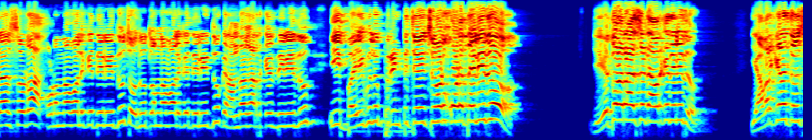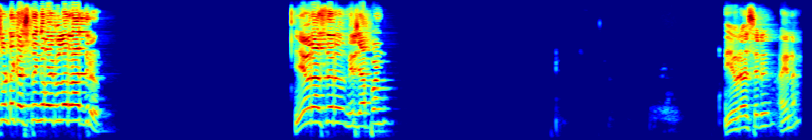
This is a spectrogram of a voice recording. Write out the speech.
రాశాడో అక్కడ ఉన్న వాళ్ళకి తెలియదు చదువుతున్న వాళ్ళకి తెలియదు గ్రంథకర్తకి తెలియదు ఈ బైబిల్ ప్రింట్ చేయించినోడు కూడా తెలియదు ఏదో రాశాడు ఎవరికీ తెలియదు ఎవరికైనా తెలుసుంటే ఖచ్చితంగా బైబిల్లో రాదురు ఏమి రాశారు? మీరు చెప్పండి. ఏమి రాశారు? అయినా?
